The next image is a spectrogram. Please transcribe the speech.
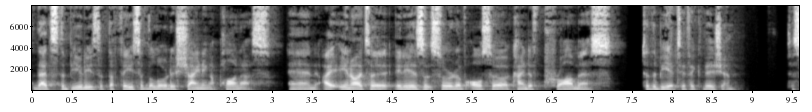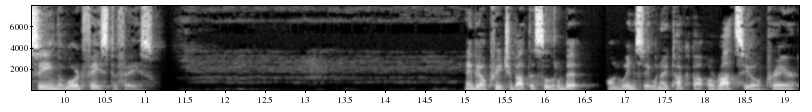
that's the beauty is that the face of the Lord is shining upon us. And I, you know, it's a, it is a sort of also a kind of promise to the beatific vision, to seeing the Lord face to face. Maybe I'll preach about this a little bit on Wednesday when I talk about oratio, prayer.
